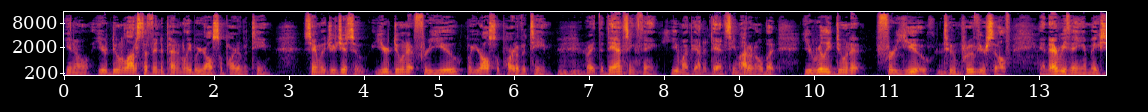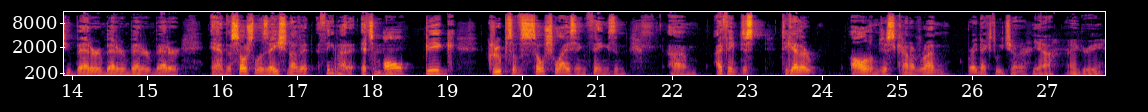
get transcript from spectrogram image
You know, you're doing a lot of stuff independently, but you're also part of a team. Same with jujitsu. You're doing it for you, but you're also part of a team, right? The dancing thing, you might be on a dance team, I don't know, but you're really doing it for you to improve yourself and everything. It makes you better and better and better and better. And the socialization of it, think about it. It's all big groups of socializing things. And um, I think just together, all of them just kind of run right next to each other. Yeah. I agree.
